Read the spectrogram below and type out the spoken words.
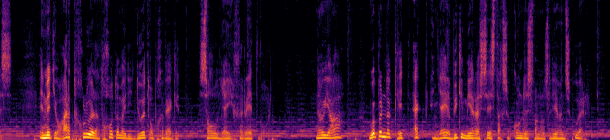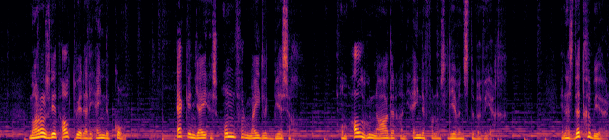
is en met jou hart glo dat God hom uit die dood opgewek het, sal jy gered word. Nou ja, hopelik het ek en jy 'n bietjie meer as 60 sekondes van ons lewens oor. Maar ons weet altyd dat die einde kom. Ek en jy is onvermydelik besig om al hoe nader aan die einde van ons lewens te beweeg. En as dit gebeur,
